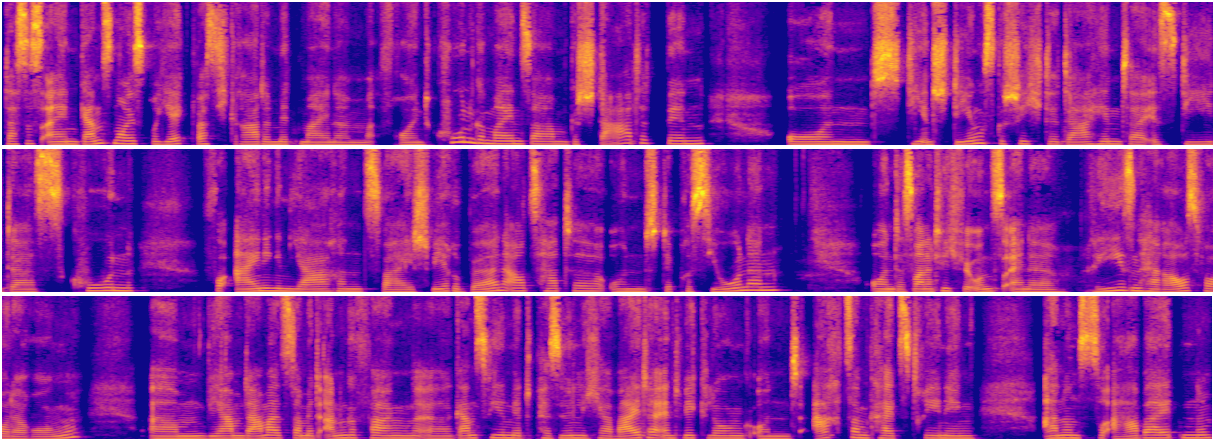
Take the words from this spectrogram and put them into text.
Das ist ein ganz neues Projekt, was ich gerade mit meinem Freund Kuhn gemeinsam gestartet bin. Und die Entstehungsgeschichte dahinter ist die, dass Kuhn vor einigen Jahren zwei schwere Burnouts hatte und Depressionen. Und das war natürlich für uns eine riesen Herausforderung. Ähm, wir haben damals damit angefangen, äh, ganz viel mit persönlicher Weiterentwicklung und Achtsamkeitstraining an uns zu arbeiten.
